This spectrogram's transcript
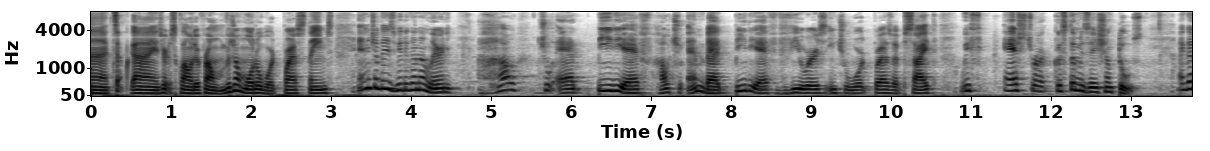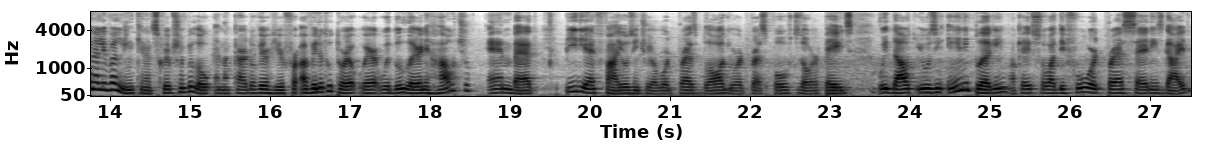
what's up guys, here's Claudio from Visualmodo WordPress themes and in today's video gonna learn how to add PDF, how to embed PDF viewers into WordPress website with extra customization tools. I'm gonna leave a link in the description below and a card over here for a video tutorial where we do learn how to embed PDF files into your WordPress blog, WordPress posts or page without using any plugin, okay? So a default WordPress settings guide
